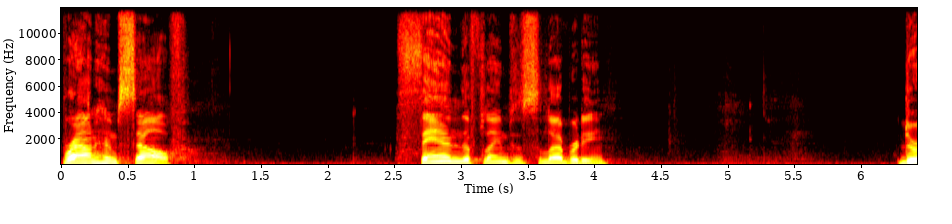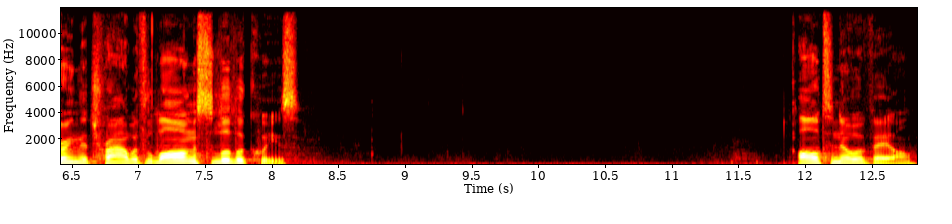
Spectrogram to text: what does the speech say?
Brown himself fanned the flames of celebrity during the trial with long soliloquies, all to no avail.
